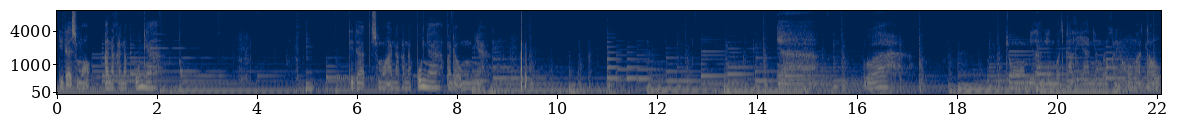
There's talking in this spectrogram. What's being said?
tidak semua anak-anak punya. Tidak semua anak-anak punya pada umumnya. Ya gue cuma mau bilangin buat kalian yang broken home atau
